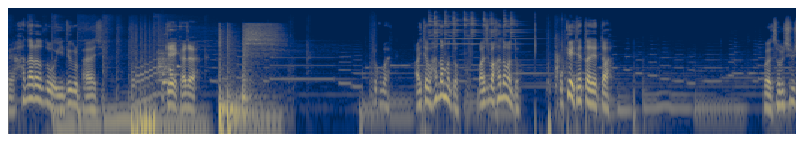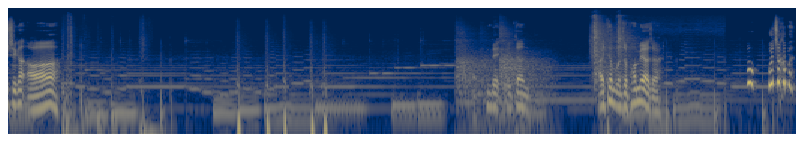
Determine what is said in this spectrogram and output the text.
야, 하나라도 이득을 봐야지. 오케이, 가자. 조금만. 아이템 하나만 더. 마지막 하나만 더. 오케이, 됐다, 됐다. 뭐야 점심시간? 아 근데 일단 아이템 먼저 판매하자 어? 어 잠깐만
